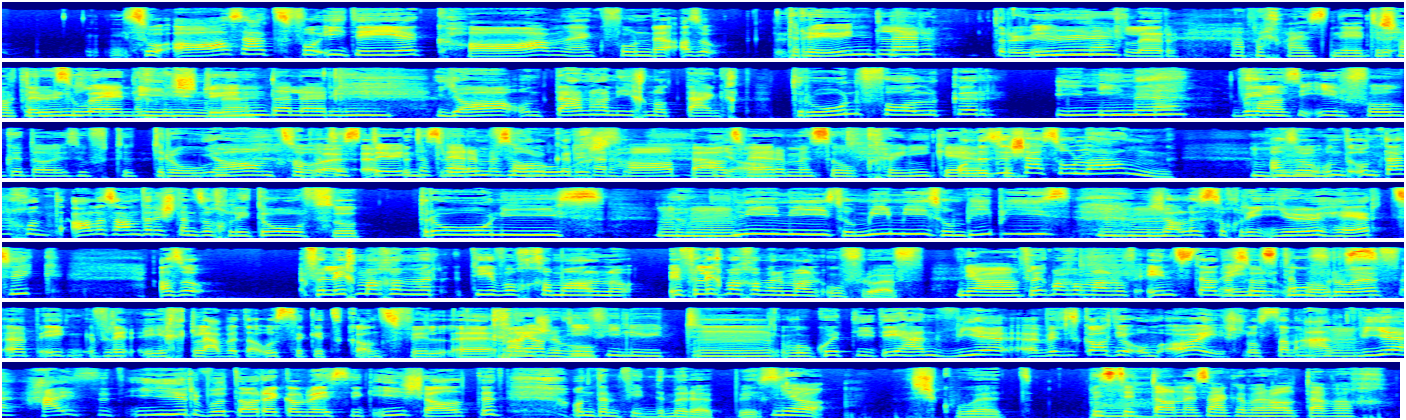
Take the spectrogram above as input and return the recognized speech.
so Ansätze von Ideen gehabt. Und haben gefunden, also Tröndler. Tröndler. Aber ich weiß nicht, das ist halt dann zu ähnlich. Stündlerin. Ja, und dann habe ich noch gedacht, ThronfolgerInnen. Innen. Quasi, ihr folgt uns auf den Thron. Ja, und so, Aber das tönt, als wären wir so hoch Thronfolger erhaben, als Ja. wären wir so Könige. Und es ist auch so lang. Also, und, und dann kommt alles andere ist dann so ein bisschen doof. So Dronis, Ninis und Mimis und Bibis. Das ist alles so ein bisschen jöherzig. Also, vielleicht machen wir diese Woche mal noch, vielleicht machen wir mal einen Aufruf. ja, Vielleicht machen wir mal auf Insta oder so einen. Aufruf. Vielleicht, ich glaube, da außen gibt es ganz viele äh, Menschen, die Leute. Mm, wo gute Ideen haben, wie, äh, weil es geht ja um euch, Schluss am Mhm. Ende. Wie heisst ihr, die da regelmäßig einschaltet? Und dann finden wir etwas. Ja. Das ist gut. Bis dahin sagen wir halt einfach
